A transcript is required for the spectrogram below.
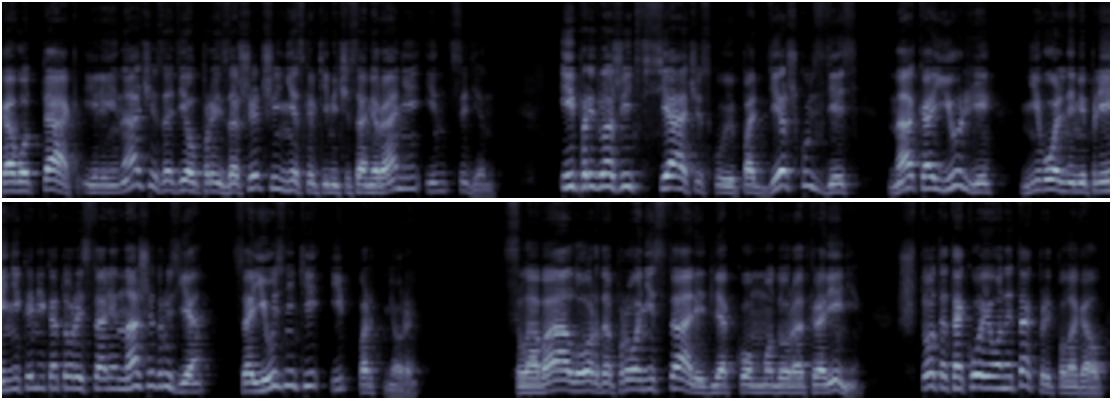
кого так или иначе задел произошедший несколькими часами ранее инцидент и предложить всяческую поддержку здесь, на Каюре, невольными пленниками, которые стали наши друзья, союзники и партнеры. Слова лорда Про не стали для Коммодора откровением. Что-то такое он и так предполагал.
